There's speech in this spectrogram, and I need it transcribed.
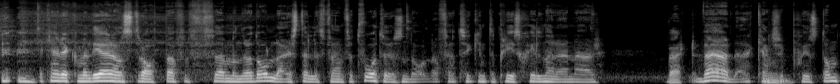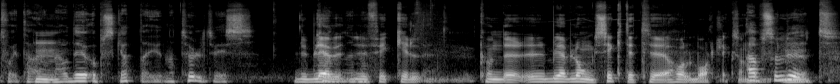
jag kan rekommendera en strata för 500 dollar istället för en för 2000 dollar. För jag tycker inte prisskillnaden är Värt det. värd det, kanske på just de två gitarrerna. Och det uppskattar ju naturligtvis. Du, blev, Kunderna. du fick kunder, det blev långsiktigt eh, hållbart liksom. Absolut.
